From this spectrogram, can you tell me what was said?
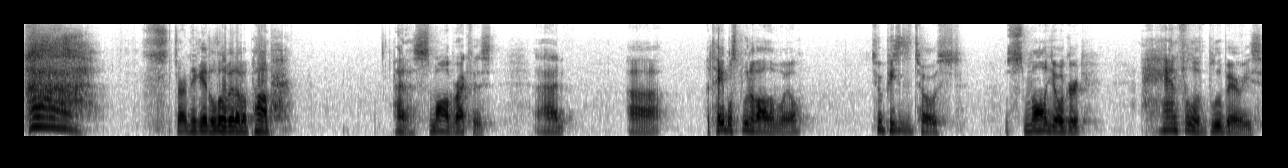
Starting to get a little bit of a pump. I had a small breakfast. I had uh, a tablespoon of olive oil, two pieces of toast, a small yogurt, a handful of blueberries,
